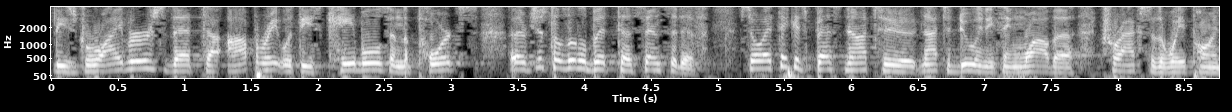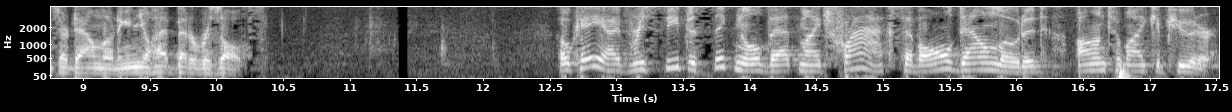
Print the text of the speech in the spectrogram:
these drivers that uh, operate with these cables and the ports they're just a little bit uh, sensitive so i think it's best not to not to do anything while the tracks or the waypoints are downloading and you'll have better results okay i've received a signal that my tracks have all downloaded onto my computer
